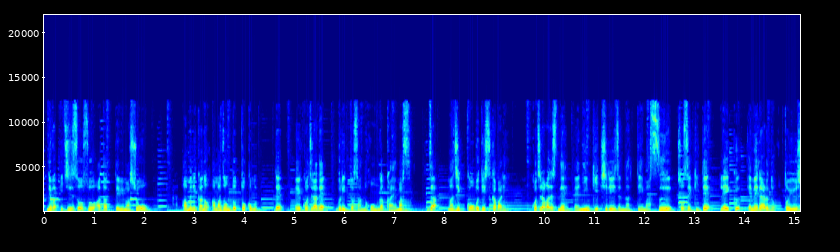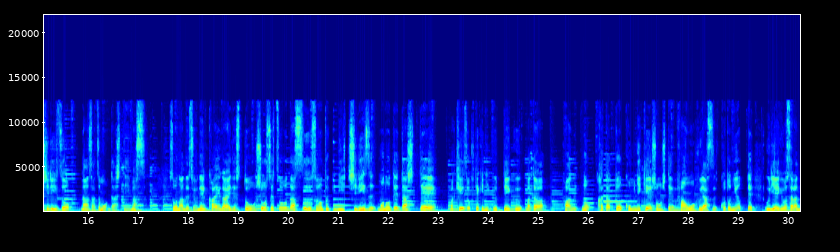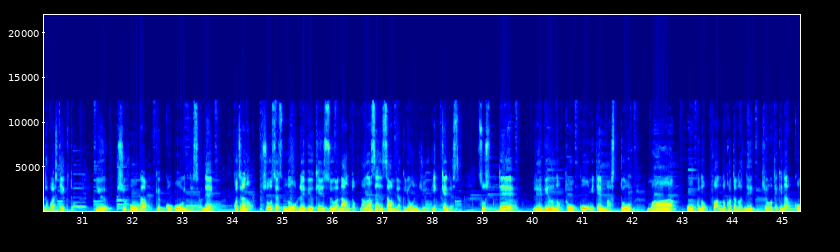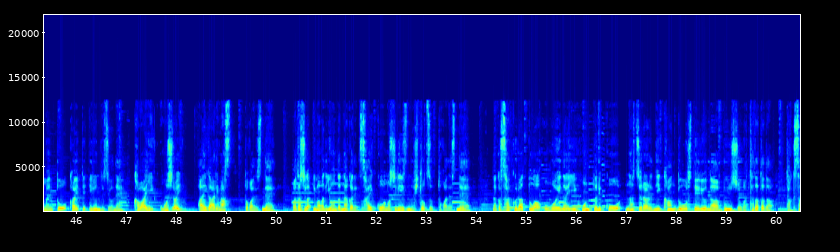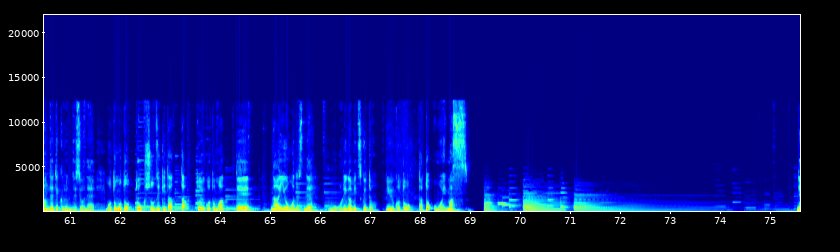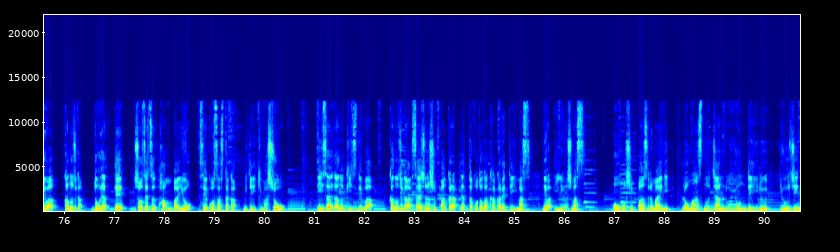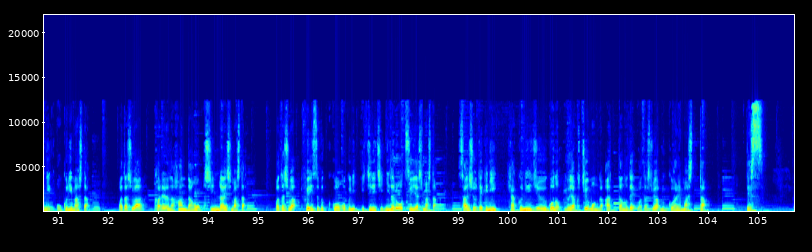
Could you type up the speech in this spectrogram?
では、一時ソースを当たってみましょう。アメリカの amazon.com で、こちらでブリットさんの本が買えます。The Magic of Discovery こちらがですね、人気シリーズになっています書籍でレイクエメラルドというシリーズを何冊も出しています。そうなんですよね。海外ですと小説を出す、その時にシリーズもので出して、まあ、継続的に売っていく、またはファンの方とコミュニケーションしてファンを増やすことによって売り上げをさらに伸ばしていくという手法が結構多いんですよね。こちらの小説のレビュー件数はなんと7341件です。そして、レビューの投稿を見てみますと、まあ、多くのファンの方が熱狂的なコメントを書いているんですよね。可愛い、面白い、愛がありますとかですね、私が今まで読んだ中で最高のシリーズの一つとかですね、なんか桜とは思えない本当にこうナチュラルに感動しているような文章がただただたくさん出てくるんですよね。もともと読書好きだったということもあって、内容もですね、もう折り紙つくということだと思います。では、彼女がどうやって小説販売を成功させたか見ていきましょう。インサイダーの記事では、彼女が最初の出版からやったことが書かれています。では、引用します。本を出版する前にロマンスのジャンルを読んでいる友人に送りました。私は彼らの判断を信頼しました。私は Facebook 広告に1日2ドルを費やしました。最終的に125の予約注文があったので私は報われました。です。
